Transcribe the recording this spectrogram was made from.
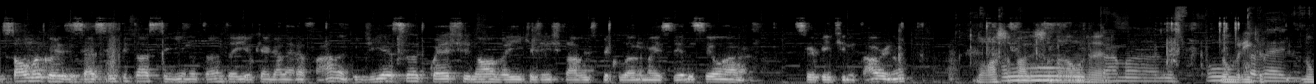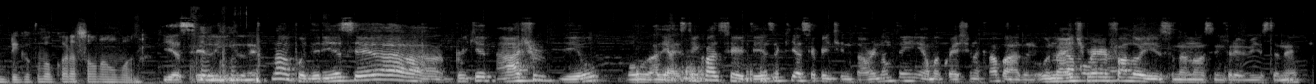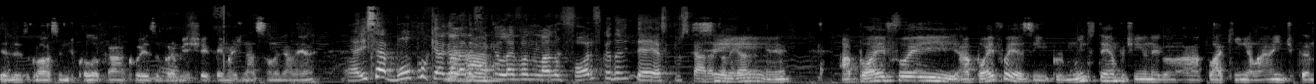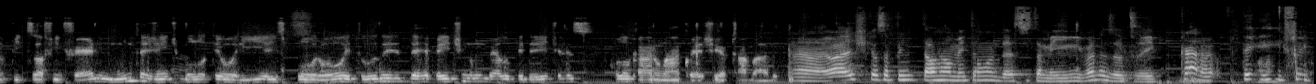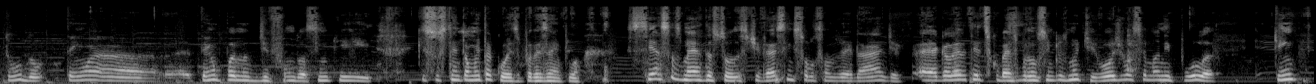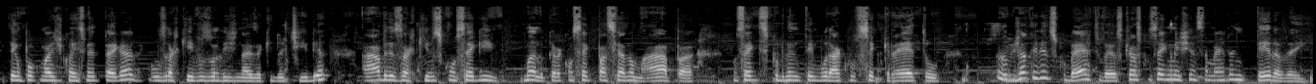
Só uma coisa, se a Cip tá seguindo tanto aí o que a galera fala, podia essa quest nova aí que a gente tava especulando mais cedo ser uma Serpentine Tower, não? Nossa, fala isso não, Puta, velho. mano. Puta, Não brinca, velho. não brinca com meu coração não, mano. Ia ser lindo, né? Não, poderia ser a. Porque acho eu. Ou, aliás, tenho quase certeza que a Serpentine Tower não tem, é uma quest inacabada. Né? O Nightmare falou isso na nossa entrevista, né? Que eles gostam de colocar uma coisa pra mexer com a imaginação da galera. É, isso é bom porque a galera Ah. fica levando lá no fórum e fica dando ideias pros caras, tá Sim, ligado? é. A Poi foi, a Poi foi assim, por muito tempo tinha a plaquinha lá indicando Pits of Inferno, e muita gente bolou teoria, explorou e tudo, e de repente num belo update eles colocaram lá a quest acabada. Ah, eu acho que essa Pental realmente é uma dessas também, e várias outras aí. Cara, tem- isso aí tudo tem uma tem um pano de fundo assim que, que sustenta muita coisa. Por exemplo, se essas merdas todas tivessem solução de verdade, é, a galera teria descoberto por um simples motivo. Hoje você manipula quem tem um pouco mais de conhecimento pega os arquivos originais aqui do Tibia, abre os arquivos, consegue, mano, o cara consegue passear no mapa, consegue descobrir onde tem buraco secreto. Eu já teria descoberto, velho. Os caras conseguem mexer nessa merda inteira, velho.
